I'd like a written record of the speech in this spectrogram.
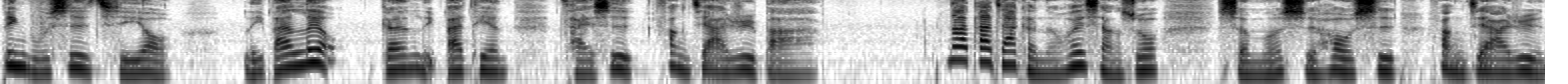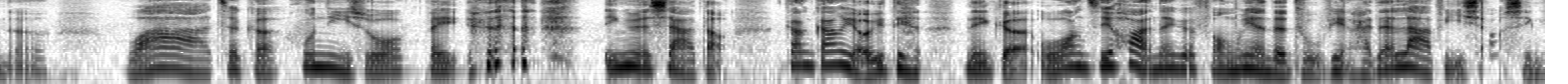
并不是只有礼拜六跟礼拜天才是放假日吧？那大家可能会想说，什么时候是放假日呢？哇，这个呼你说被 音乐吓到。刚刚有一点那个，我忘记画那个封面的图片，还在蜡笔小新。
